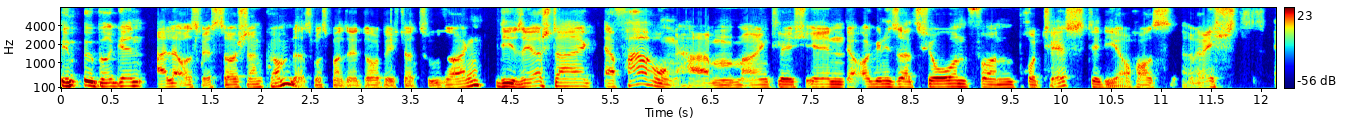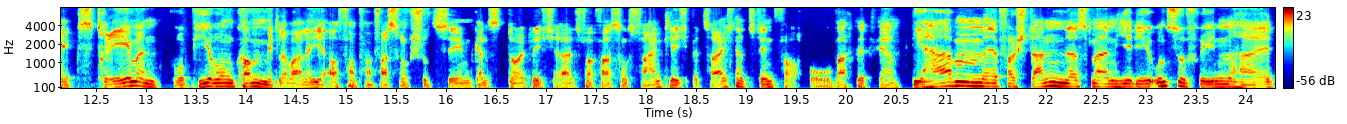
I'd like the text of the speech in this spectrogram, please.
im Übrigen alle aus Westdeutschland kommen, das muss man sehr deutlich dazu sagen, die sehr stark Erfahrung haben eigentlich in der Organisation von Proteste, die auch aus rechtsextremen Gruppierungen kommen, mittlerweile hier auch vom Verfassungsschutz eben ganz deutlich als verfassungsfeindlich bezeichnet sind, auch beobachtet werden. Die haben äh, verstanden, dass man hier die Unzufriedenheit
